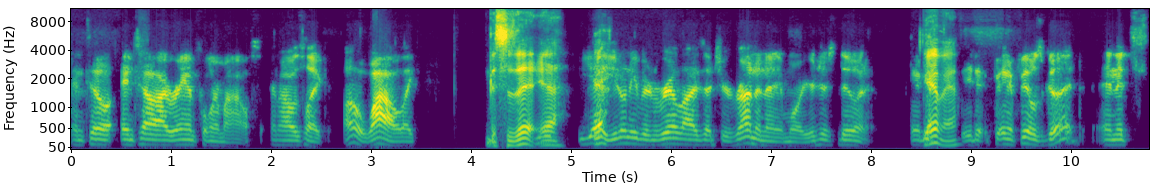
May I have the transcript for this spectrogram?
until until I ran four miles, and I was like, oh wow, like This is it. Yeah. yeah, Yeah. you don't even realize that you're running anymore. You're just doing it. Yeah, it- man. It, and it feels good. And it's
